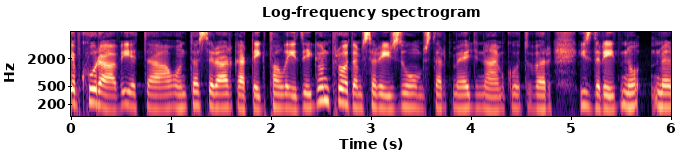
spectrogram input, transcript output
jebkurā vietā. Un tas ir ārkārtīgi palīdzīgi. Un, protams, arī zūmu starp mēģinājumu, ko tu vari izdarīt, nu, ne,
